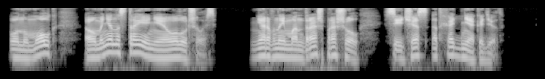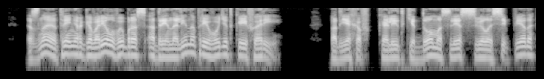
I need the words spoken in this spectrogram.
Он умолк, а у меня настроение улучшилось. Нервный мандраж прошел, сейчас отходняк идет. Знаю, тренер говорил, выброс адреналина приводит к эйфории. Подъехав к калитке дома, слез с велосипеда,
